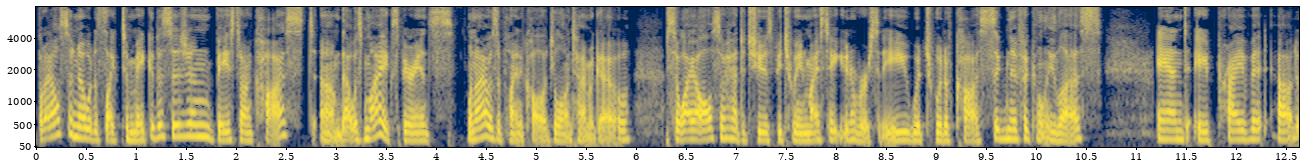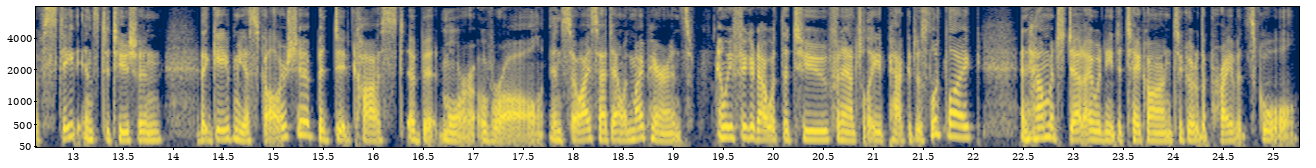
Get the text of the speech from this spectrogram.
But I also know what it's like to make a decision based on cost. Um, that was my experience when I was applying to college a long time ago. So I also had to choose between my state university, which would have cost significantly less, and a private out of state institution that gave me a scholarship, but did cost a bit more overall. And so I sat down with my parents and we figured out what the two financial aid packages looked like and how much debt I would need to take on to go to the private school.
